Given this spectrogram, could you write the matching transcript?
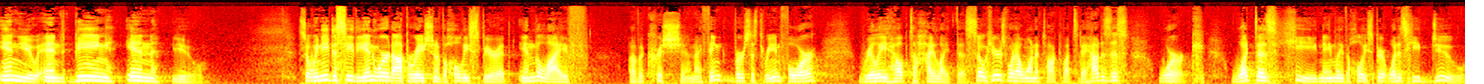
in you and being in you. So we need to see the inward operation of the Holy Spirit in the life of a Christian. I think verses 3 and 4 really help to highlight this. So here's what I want to talk about today. How does this work? What does he, namely the Holy Spirit, what does he do?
